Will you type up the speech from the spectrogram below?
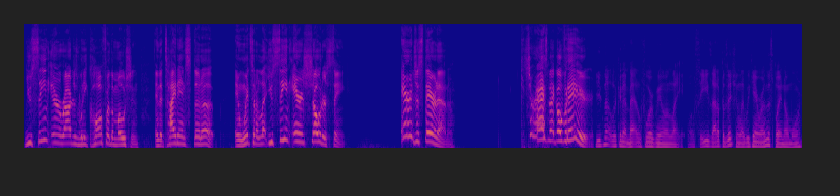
You seen Aaron Rodgers when he called for the motion and the tight end stood up and went to the left. You seen Aaron's shoulder sink. Aaron just stared at him. Get your ass back over there. He's not looking at Matt LaFleur being like, well, see, he's out of position. Like, we can't run this play no more.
